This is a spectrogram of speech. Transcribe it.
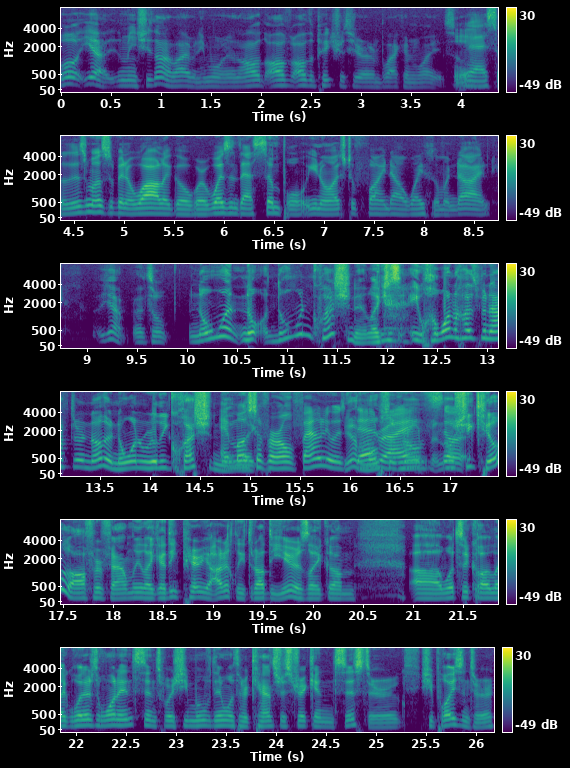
Well, yeah. I mean, she's not alive anymore, and all all, all the pictures here are in black and white. So Yeah, so this must have been a while ago where it wasn't that simple, you know, as to find out why someone died. Yeah. And so no one, no, no one questioned it. Like just one husband after another. No one really questioned it. And most like, of her own family was yeah, dead, most right? of her own, so no, she killed off her family. Like I think periodically throughout the years. Like um, uh, what's it called? Like well, there's one instance where she moved in with her cancer-stricken sister. She poisoned her,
